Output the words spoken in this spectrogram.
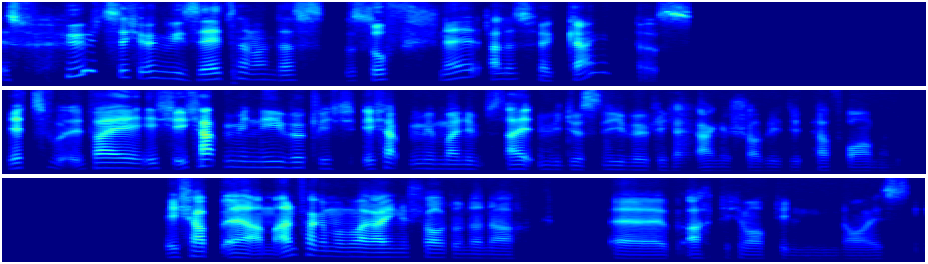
Es fühlt sich irgendwie seltsam an, dass so schnell alles vergangen ist. Jetzt, weil ich, ich habe mir nie wirklich, ich habe mir meine alten Videos nie wirklich angeschaut, wie sie performen. Ich habe äh, am Anfang immer mal reingeschaut und danach äh, achte ich immer auf die neuesten.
